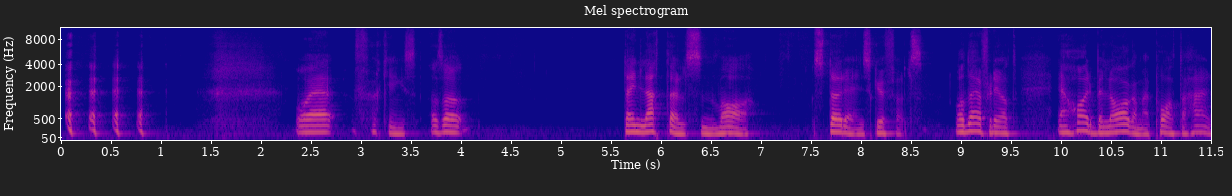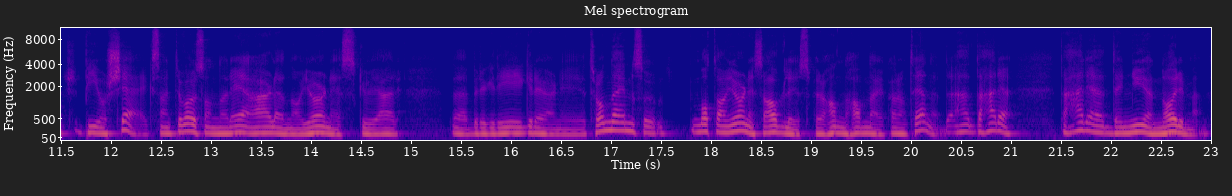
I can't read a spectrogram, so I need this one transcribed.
Og jeg fuckings Altså, den lettelsen var større enn skuffelsen. Og det er fordi at jeg har belaga meg på at det her blir å skje. ikke sant? Det var jo sånn når jeg, Erlend og Jørnis skulle gjøre bryggerigreiene i Trondheim, så måtte han Jørnis avlyse for han havna i karantene. Det, det, her er, det her er den nye normen.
